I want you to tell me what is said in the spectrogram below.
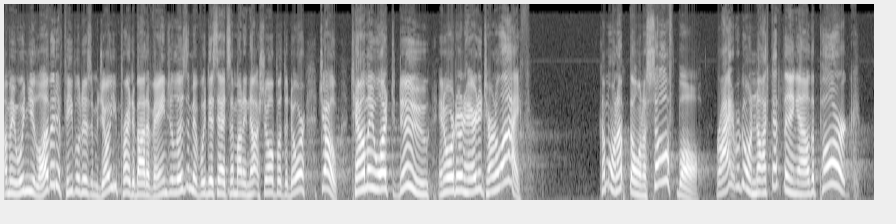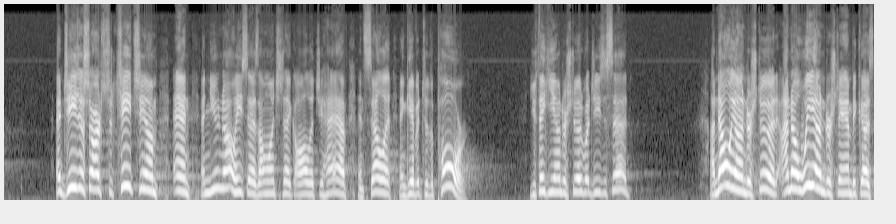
I mean, wouldn't you love it if people just, Joe, you prayed about evangelism. If we just had somebody not show up at the door, Joe, tell me what to do in order to inherit eternal life. Come on, I'm throwing a softball, right? We're going to knock that thing out of the park. And Jesus starts to teach him, and, and you know, he says, I want you to take all that you have and sell it and give it to the poor. You think he understood what Jesus said? I know he understood. I know we understand because,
